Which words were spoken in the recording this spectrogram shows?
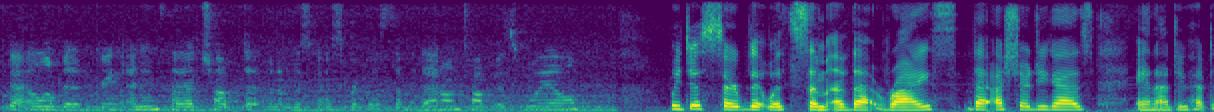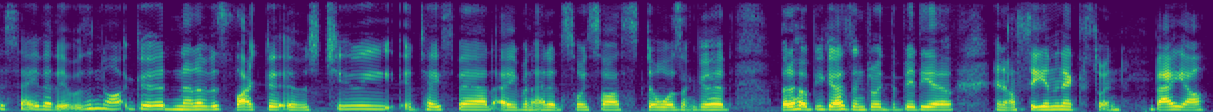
I've got a little bit of green onions that I chopped up and I'm just going to sprinkle some of that on top as well. We just served it with some of that rice that I showed you guys and I do have to say that it was not good. None of us liked it. It was chewy. It tastes bad. I even added soy sauce. Still wasn't good. But I hope you guys enjoyed the video and I'll see you in the next one. Bye y'all.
